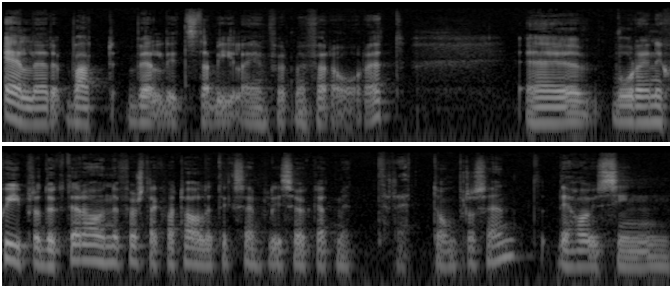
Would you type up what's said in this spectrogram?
eller varit väldigt stabila jämfört med förra året. Eh, våra energiprodukter har under första kvartalet exempelvis ökat med 13 procent. Det har ju sin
